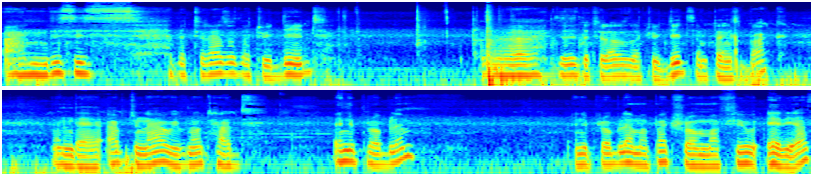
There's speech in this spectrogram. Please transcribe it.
And this is the terrazzo that we did. Uh, this is the terrazzo that we did sometimes back. And uh, up to now, we've not had any problem. Any problem apart from a few areas,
